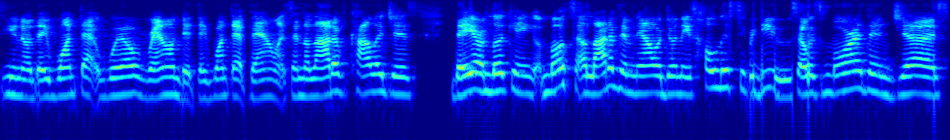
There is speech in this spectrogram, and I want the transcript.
You know, they want that well-rounded. They want that balance. And a lot of colleges, they are looking. Most, a lot of them now are doing these holistic reviews. So it's more than just,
